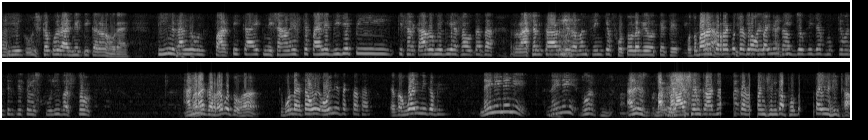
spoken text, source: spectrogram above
कि इसका कोई राजनीतिकरण हो रहा है तीन रंग उन पार्टी का एक निशान है इसके पहले बीजेपी की सरकारों में भी ऐसा होता था राशन कार्ड में रमन सिंह के फ़ोटो लगे होते थे वो तो मना है? कर रहे, कुछ ऐसा होता ही नहीं था। अजीत जोगी जब मुख्यमंत्री थे तो स्कूली बस्तों हाँ जी? मना कर रहे हैं वो तो हाँ कि बोल रहे ऐसा हो हो ही नहीं सकता था ऐसा हुआ ही नहीं कभी नहीं नहीं नहीं नहीं नहीं नहीं वो- अरे बा- बा- राशन कार्ड में डॉक्टर रमन सिंह का फ़ोटो ही नहीं था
